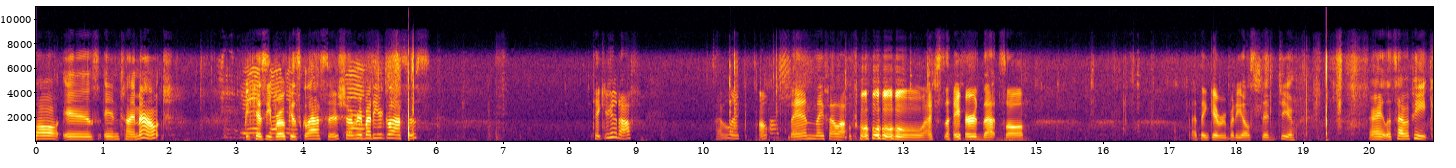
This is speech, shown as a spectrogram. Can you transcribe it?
Saul is in timeout because he broke his glasses. Show everybody your glasses. Take your hood off. Have a look. Oh, then they fell out. Oh, I, I heard that, Saul. I think everybody else did too. Alright, let's have a peek.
